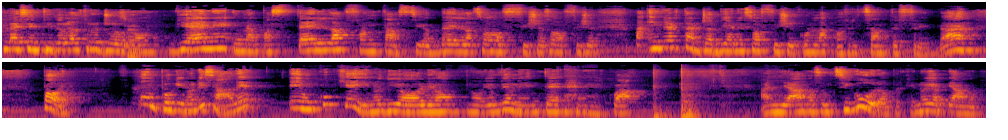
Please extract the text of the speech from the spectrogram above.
l'hai sentito l'altro giorno, viene una pastella fantastica, bella soffice, soffice, ma in realtà già viene soffice con l'acqua frizzante e fredda. eh. Poi un pochino di sale e un cucchiaino di olio. Noi ovviamente eh, qua andiamo sul sicuro perché noi abbiamo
